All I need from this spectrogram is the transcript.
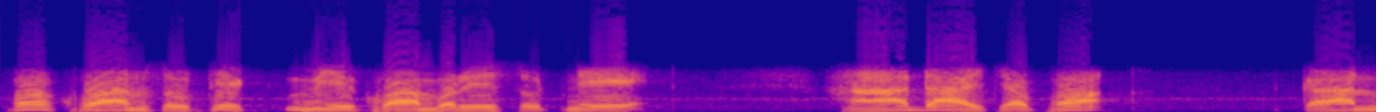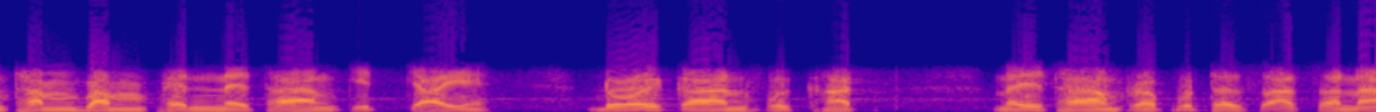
เพราะความสุขที่มีความบริสุทธิ์นี้ หาได้เฉพาะการทำบำเพ็ญในทางจิตใจ โดยการฝึกหัดในทางพระพุทธศาสนา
